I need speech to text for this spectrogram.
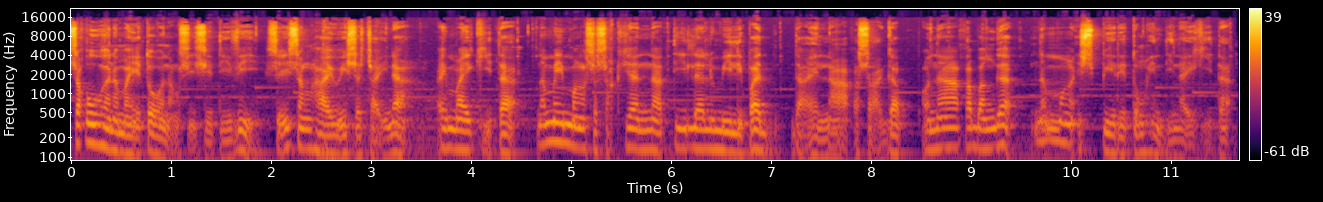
Sa kuha naman ito ng CCTV sa isang highway sa China ay makikita na may mga sasakyan na tila lumilipad dahil nakakasagap o nakakabangga ng mga espiritong hindi nakikita.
